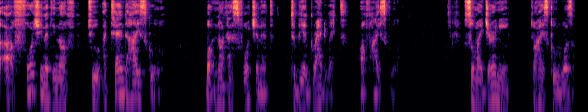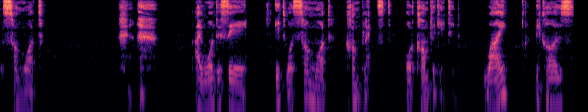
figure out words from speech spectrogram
uh, fortunate enough to attend high school, but not as fortunate to be a graduate of high school. So my journey to high school was somewhat, I want to say, it was somewhat complex or complicated. Why? Because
